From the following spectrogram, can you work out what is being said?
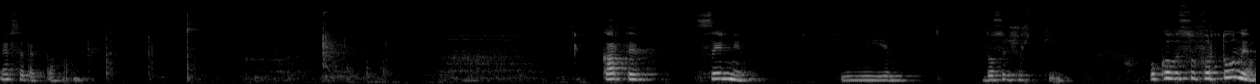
Не все так погано. Карти сильні і досить жорсткі. По колесу фортуни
